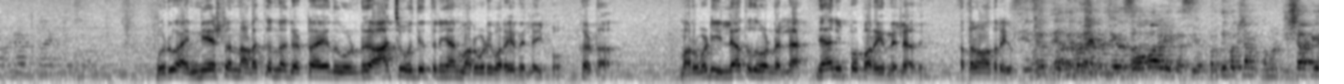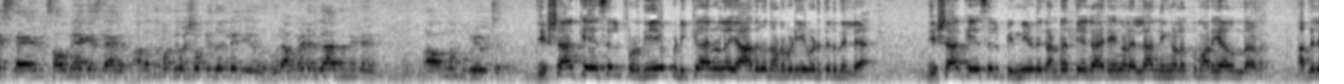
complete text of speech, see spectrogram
അവിടെ ഉണ്ടായിരുന്ന ചോദ്യം ഒരു അന്വേഷണം നടക്കുന്ന ഘട്ടമായതുകൊണ്ട് ആ ചോദ്യത്തിന് ഞാൻ മറുപടി പറയുന്നില്ല ഇപ്പോൾ കേട്ടോ? മറുപടി ഇല്ലാത്തത് കൊണ്ടല്ല ഞാനിപ്പോൾ പറയുന്നില്ല അതിന്. അത്ര മാത്രമേ ഉള്ളൂ പ്രതിപക്ഷം നമ്മൾ ജിഷ കേസിലായാലും സൗമ്യ കേസിലായാലും അന്നത്തെ പ്രതിപക്ഷമൊക്കെ ഇതല്ലേ ചെയ്തത്? ഒരു അമ്മയുടെ വികാരം തന്നെയല്ലേ അന്നും ഉപയോഗിച്ചത്? ജിഷ കേസിൽ പ്രതിയെ പിടിക്കാനുള്ള യാതൊരു നടപടിയും എടുത്തിരുന്നില്ല. ജിഷ കേസിൽ പിന്നീട് കണ്ടെത്തിയ കാര്യങ്ങളെല്ലാം നിങ്ങൾക്കും അറിയാവുന്നതാണ്. അതിൽ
